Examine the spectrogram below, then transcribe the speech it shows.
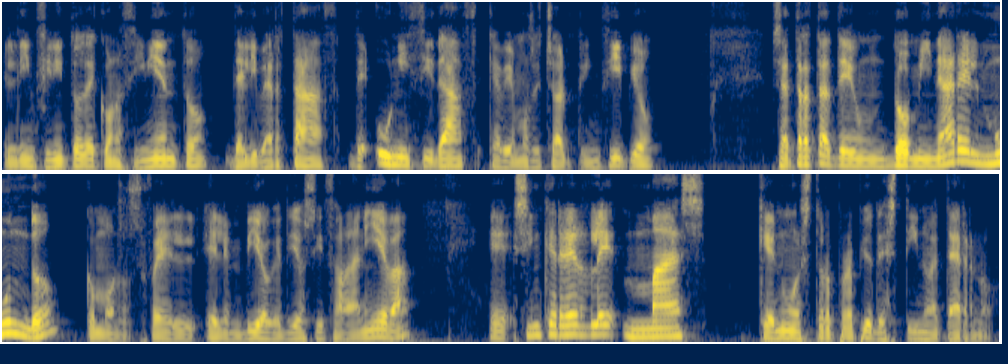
el infinito de conocimiento, de libertad, de unicidad que habíamos dicho al principio. Se trata de un dominar el mundo, como nos fue el, envío que Dios hizo a Adán y Eva, eh, sin quererle más que nuestro propio destino eterno.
